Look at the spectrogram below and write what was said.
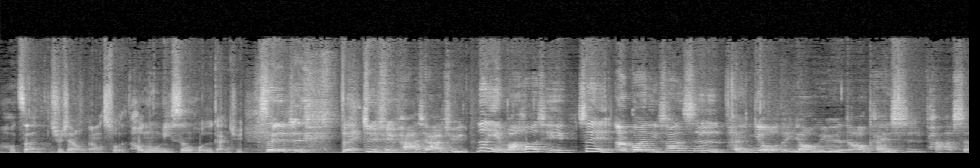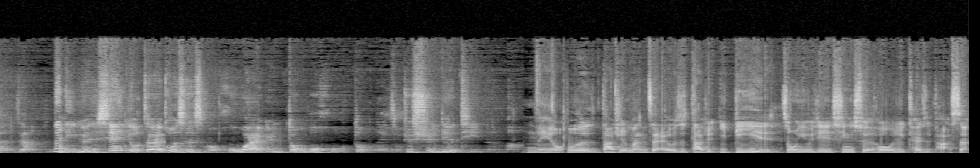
好赞！就像我刚刚说的，好努力生活的感觉，所以就决定对继续爬下去。那也蛮好奇，所以阿关，你算是朋友的邀约，然后开始爬山这样。那你原先有在做些什么户外运动或活动那种，去训练体能吗？没有，我大学蛮窄，我是大学一毕业，终于有些薪水后，我就开始爬山。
